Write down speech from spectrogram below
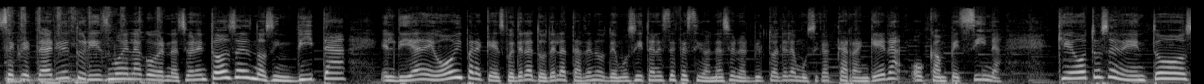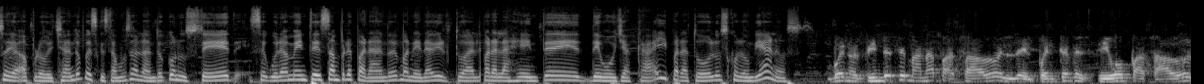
Secretario de Turismo de la Gobernación, entonces nos invita el día de hoy para que después de las 2 de la tarde nos demos cita en este Festival Nacional Virtual de la Música Carranguera o Campesina. ¿Qué otros eventos, eh, aprovechando pues que estamos hablando con usted, seguramente están preparando de manera virtual para la gente de, Boyacá y para todos los colombianos? Bueno, el fin de semana pasado, el, puente festivo pasado,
